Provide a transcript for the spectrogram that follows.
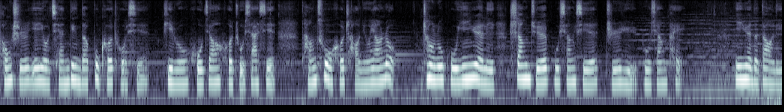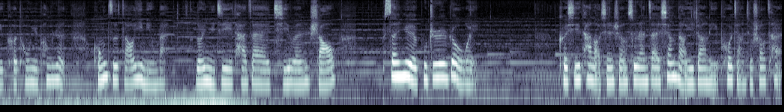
同时也有前定的不可妥协。譬如胡椒和煮虾蟹，糖醋和炒牛羊肉，正如古音乐里商角不相携，止语不相配。音乐的道理可通于烹饪，孔子早已明白，《论语》记他在齐文韶，三月不知肉味。可惜他老先生虽然在乡党一章里颇讲究烧菜，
